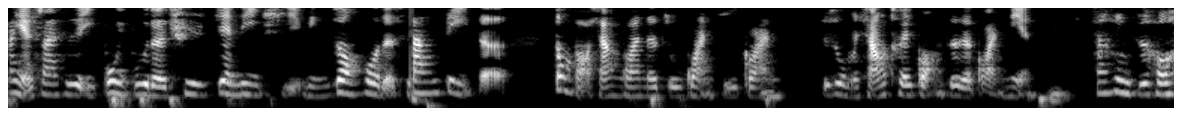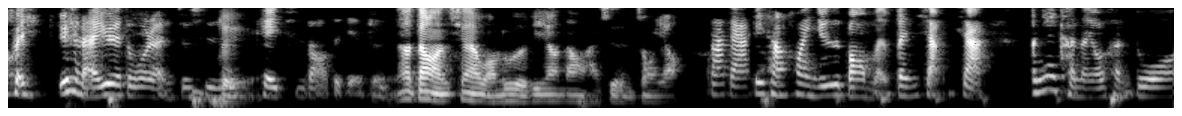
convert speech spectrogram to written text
那也算是一步一步的去建立起民众或者是当地的动保相关的主管机关。就是我们想要推广这个观念，嗯，相信之后会 越来越多人就是可以知道这件事情。那当然，现在网络的力量当然还是很重要。大家非常欢迎，就是帮我们分享一下，因为可能有很多，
